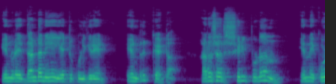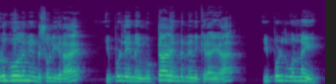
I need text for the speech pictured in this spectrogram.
என்னுடைய தண்டனையை ஏற்றுக்கொள்கிறேன் என்று கேட்டான். அரசர் சிரிப்புடன் என்னை கொடுகோலன் என்று சொல்கிறாய்? இப்பொழுது என்னை முட்டாள் என்று நினைக்கிறாயா? இப்பொழுது உன்னை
